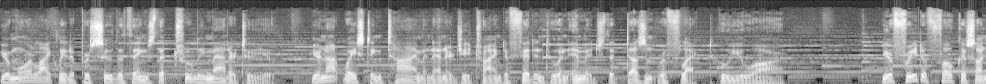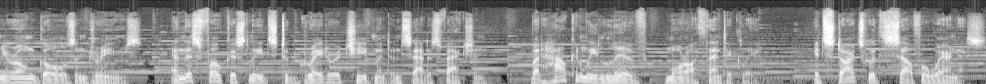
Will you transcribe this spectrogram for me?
you're more likely to pursue the things that truly matter to you. You're not wasting time and energy trying to fit into an image that doesn't reflect who you are. You're free to focus on your own goals and dreams, and this focus leads to greater achievement and satisfaction. But how can we live more authentically? It starts with self-awareness.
